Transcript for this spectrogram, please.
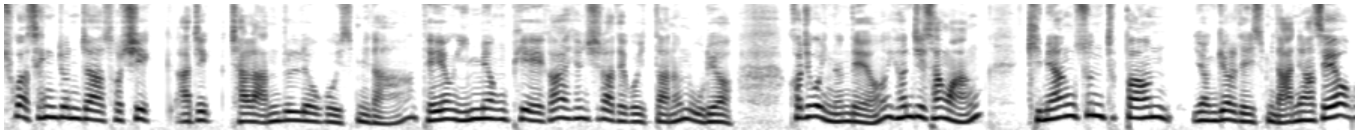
추가 생존자 소식 아직 잘 안 들려오고 있습니다. 대형 인명 피해가 현실화되고 있다는 우려 커지고 있는데요. 현지 상황 김양순 특파원 연결돼 있습니다. 안녕하세요.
